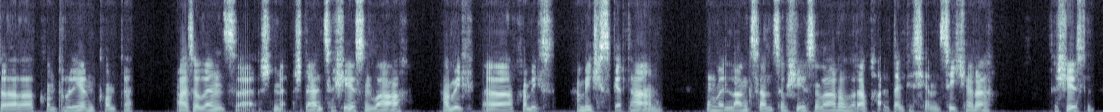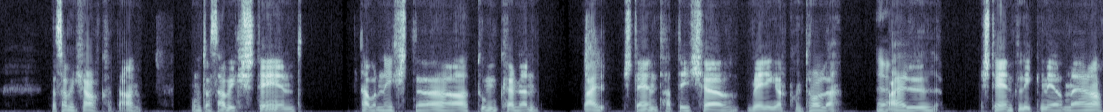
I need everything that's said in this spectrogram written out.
äh, kontrollieren konnte. Also wenn es schn schnell zu schießen war, habe ich äh, habe ich habe ich es getan. Und wenn langsam zu schießen war oder halt ein bisschen sicherer zu schießen, das habe ich auch getan. Und das habe ich stehend aber nicht äh, tun können. weil stehend hatte ich äh, weniger Kontrolle, Ja. weil stehend liegt mir mehr,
